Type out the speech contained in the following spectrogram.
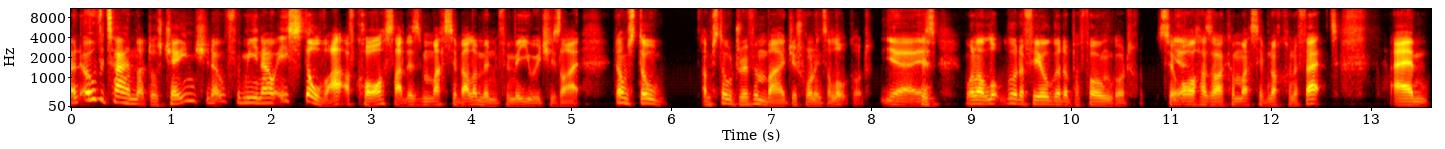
And over time, that does change, you know. For me now, it's still that, of course. Like there's a massive element for me, which is like, no, I'm still, I'm still driven by just wanting to look good. yeah, yeah. 'Cause When I look good, I feel good, I perform good. So it Yeah. all has like a massive knock-on effect. Um,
